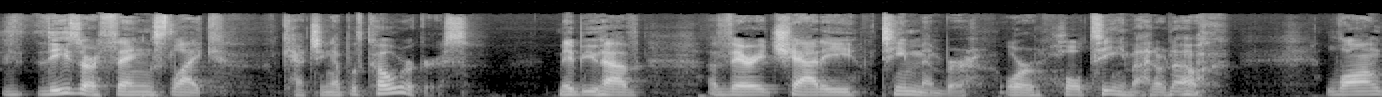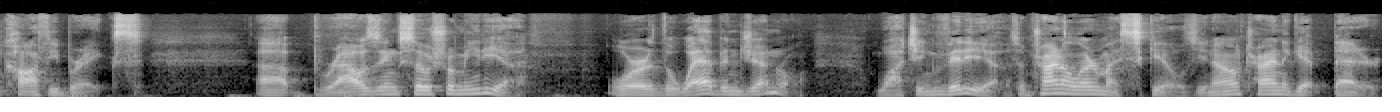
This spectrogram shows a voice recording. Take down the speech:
th- these are things like catching up with coworkers. Maybe you have a very chatty team member or whole team, I don't know. Long coffee breaks uh, browsing social media or the web in general, watching videos. I'm trying to learn my skills, you know, trying to get better.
